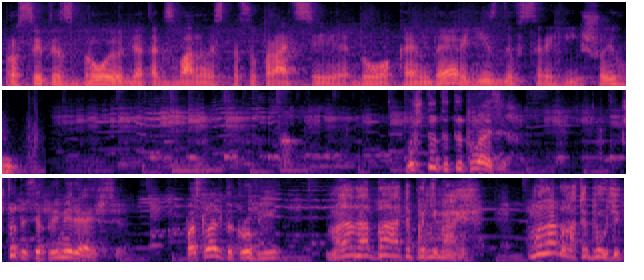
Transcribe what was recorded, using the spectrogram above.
просити зброю для так званої спецоперації до КНДР їздив Сергій Шойгу. Ну что ты тут лазишь? Что ты себя примеряешься? Послали так руби. Маловато, понимаешь? Маловато будет.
